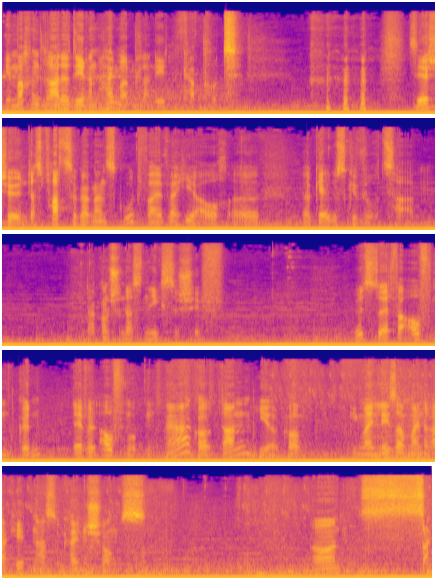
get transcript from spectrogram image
Wir machen gerade deren Heimatplaneten kaputt. Sehr schön. Das passt sogar ganz gut, weil wir hier auch äh, gelbes Gewürz haben. Da kommt schon das nächste Schiff. Willst du etwa aufmucken? Der will aufmucken. Ja, komm, dann hier, komm. Gegen meinen Laser und meine Raketen hast du keine Chance. Und zack.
